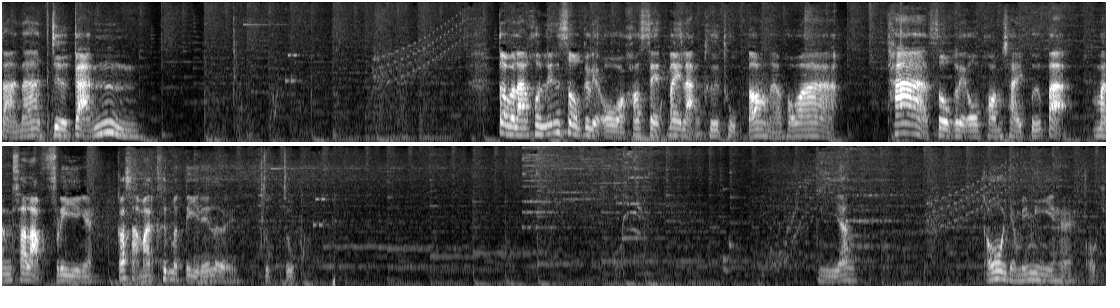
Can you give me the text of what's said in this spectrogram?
ตาหน้าเจอกัน แต่เวลาคนเล่นโซเกเรโออะเขาเซตใบหลังคือถูกต้องนะ เพราะว่าถ้าโซเกเรโอพร้อมใช้ปุ๊บอะมันสลับฟรีไง ก็สามารถขึ้นมาตีได้เลย จุกๆมียัง โอ้ยังไม่มีฮะ โอเค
